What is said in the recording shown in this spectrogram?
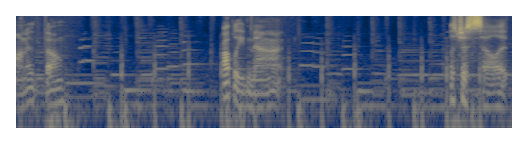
Want it though? Probably not. Let's just sell it.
